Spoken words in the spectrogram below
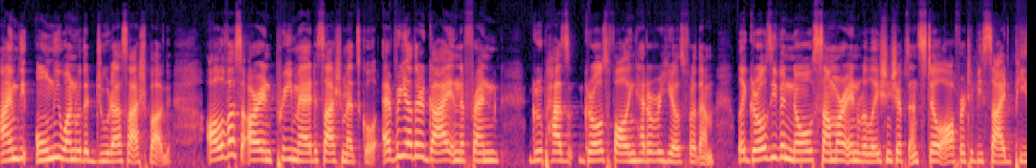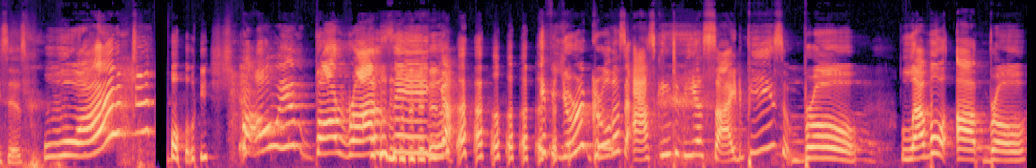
I'm the only one with a Judah slash bug. All of us are in pre med slash med school. Every other guy in the friend group has girls falling head over heels for them. Like girls even know some are in relationships and still offer to be side pieces. What? Holy shit. How embarrassing! if you're a girl that's asking to be a side piece, bro, level up, bro.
